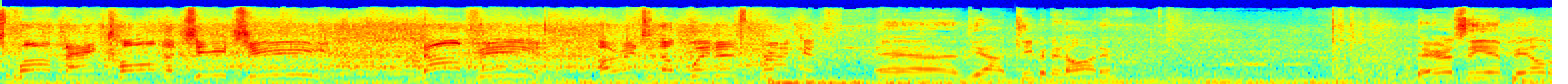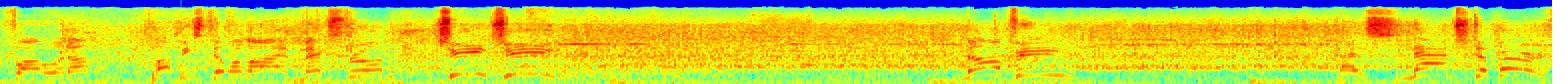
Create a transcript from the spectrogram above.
Pop and call the GG. Navi are into the winners bracket. And yeah, keeping it on him. There's the impale to follow it up. Puppey still alive. Next through him. GG. Navi has snatched a berth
